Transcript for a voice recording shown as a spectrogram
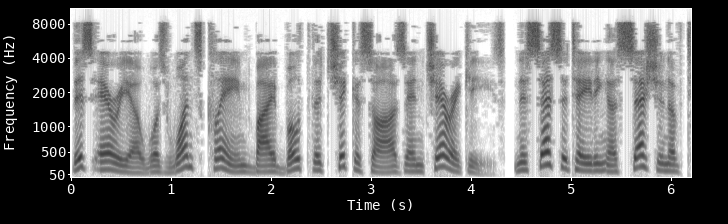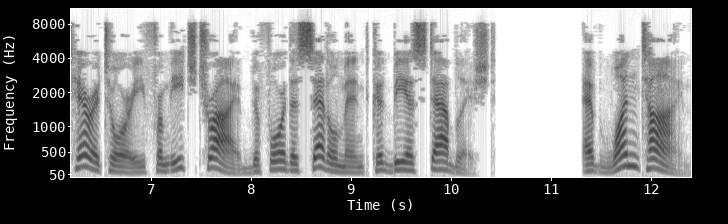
This area was once claimed by both the Chickasaws and Cherokees, necessitating a cession of territory from each tribe before the settlement could be established. At one time,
